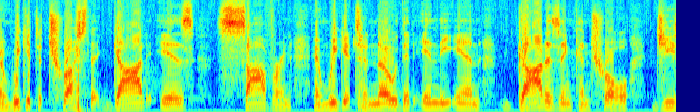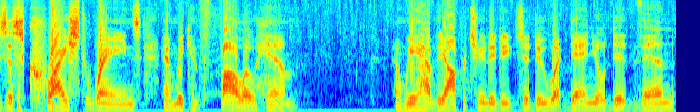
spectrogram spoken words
And we get to trust that God is sovereign. And we get to know that in the end, God is in control. Jesus Christ reigns, and we can follow him. And we have the opportunity to do what Daniel did then,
